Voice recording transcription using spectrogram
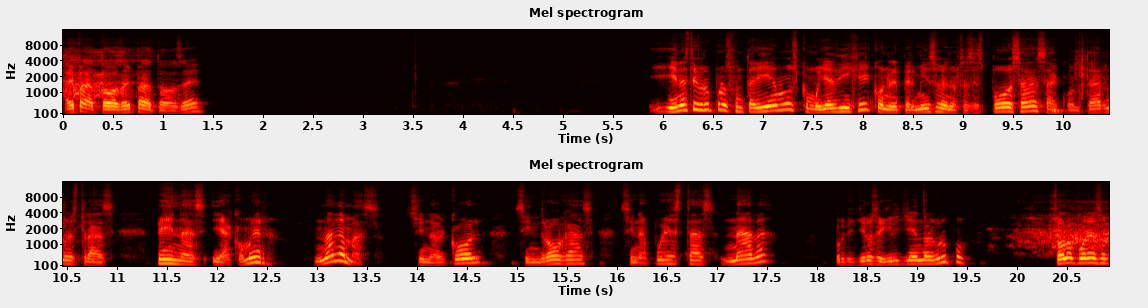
Hay para todos, hay para todos, ¿eh? Y en este grupo nos juntaríamos, como ya dije, con el permiso de nuestras esposas, a contar nuestras penas y a comer. Nada más. Sin alcohol, sin drogas, sin apuestas, nada. Porque quiero seguir yendo al grupo. Solo por eso.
